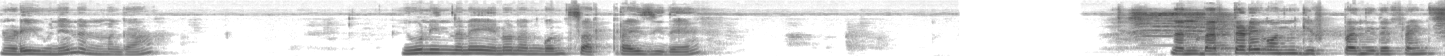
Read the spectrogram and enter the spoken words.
ನೋಡಿ, ಇವನೇ ನನ್ನ ಮಗ. ಇವನಿಂದನೇ ಏನೋ ನನಗೊಂದು ಸರ್ಪ್ರೈಸ್ ಇದೆ. ನನ್ನ ಬರ್ತಡೇಗೆ ಒಂದು ಗಿಫ್ಟ್ ಬಂದಿದೆ ಫ್ರೆಂಡ್ಸ್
